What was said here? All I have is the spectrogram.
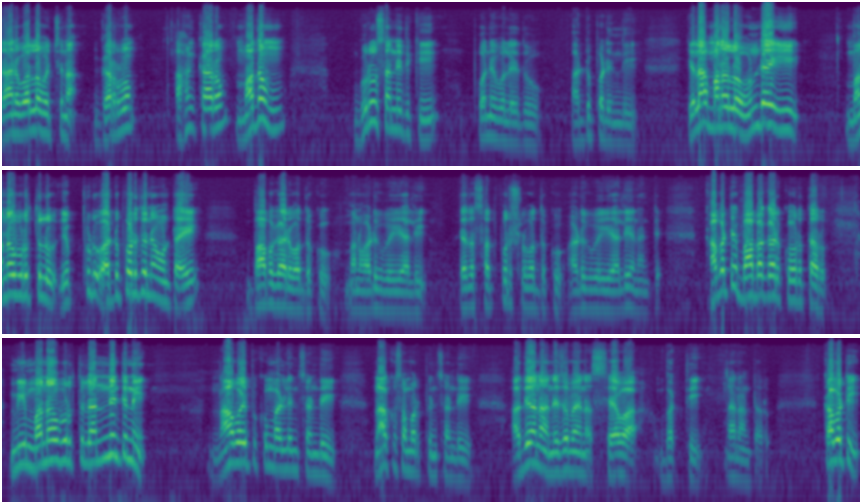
దానివల్ల వచ్చిన గర్వం అహంకారం మదం గురు సన్నిధికి పోనివ్వలేదు అడ్డుపడింది. ఇలా మనలో ఉండే ఈ మనోవృత్తులు ఎప్పుడు అడ్డుపడుతూనే ఉంటాయి. బాబాగారి వద్దకు మనం అడుగు వేయాలి లేదా సత్పురుషుల వద్దకు అడుగు వేయాలి అని అంటే. కాబట్టి బాబాగారు కోరుతారు మీ మనోవృత్తులన్నింటినీ నా వైపుకు మళ్ళించండి నాకు సమర్పించండి. అదే నా నిజమైన సేవ భక్తి అని అంటారు. కాబట్టి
